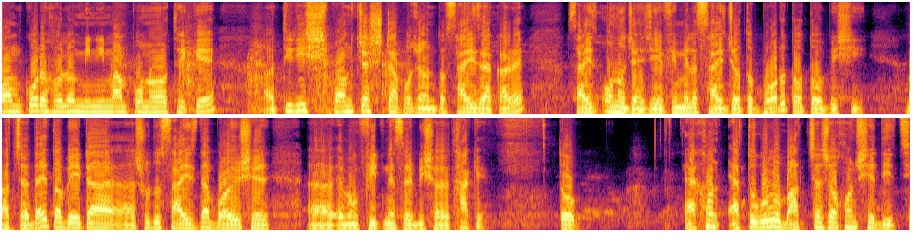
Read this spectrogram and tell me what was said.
কম করে হলো মিনিমাম পনেরো থেকে তিরিশ পঞ্চাশটা পর্যন্ত সাইজ আকারে সাইজ অনুযায়ী, যে ফিমেলের সাইজ যত বড় তত বেশি বাচ্চা দেয়। তবে এটা শুধু সাইজ না, বয়সের এবং ফিটনেসের বিষয়ে থাকে। তো এখন এতগুলো বাচ্চা যখন সে দিচ্ছে,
